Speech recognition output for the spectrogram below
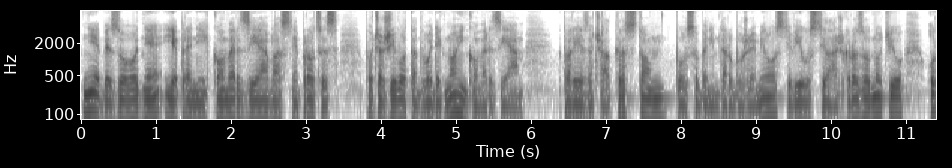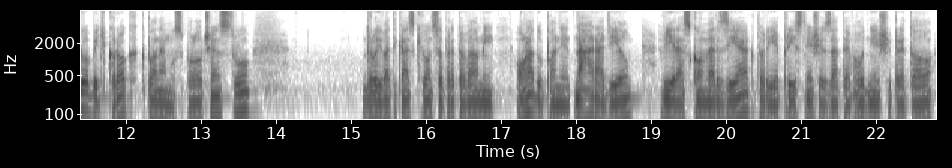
Nie bezdôvodne je pre nich konverzia vlastne proces. Počas života dôjde k mnohým konverziám, ktorý je začal krstom, pôsobením daru Božej milosti, vyústil až k rozhodnutiu urobiť krok k plnému spoločenstvu. Druhý vatikánsky koncil preto veľmi ohľaduplne nahradil výraz konverzia, ktorý je prísnejšie zaté vhodnejší pre toho,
